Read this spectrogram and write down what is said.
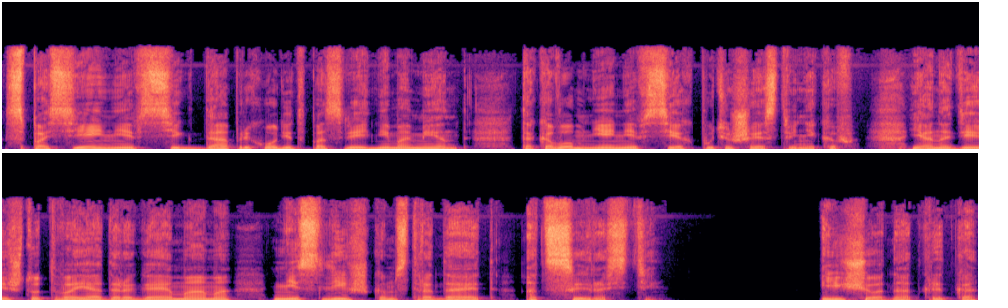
Спасение всегда приходит в последний момент. Таково мнение всех путешественников. Я надеюсь, что твоя дорогая мама не слишком страдает от сырости. Еще одна открытка.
